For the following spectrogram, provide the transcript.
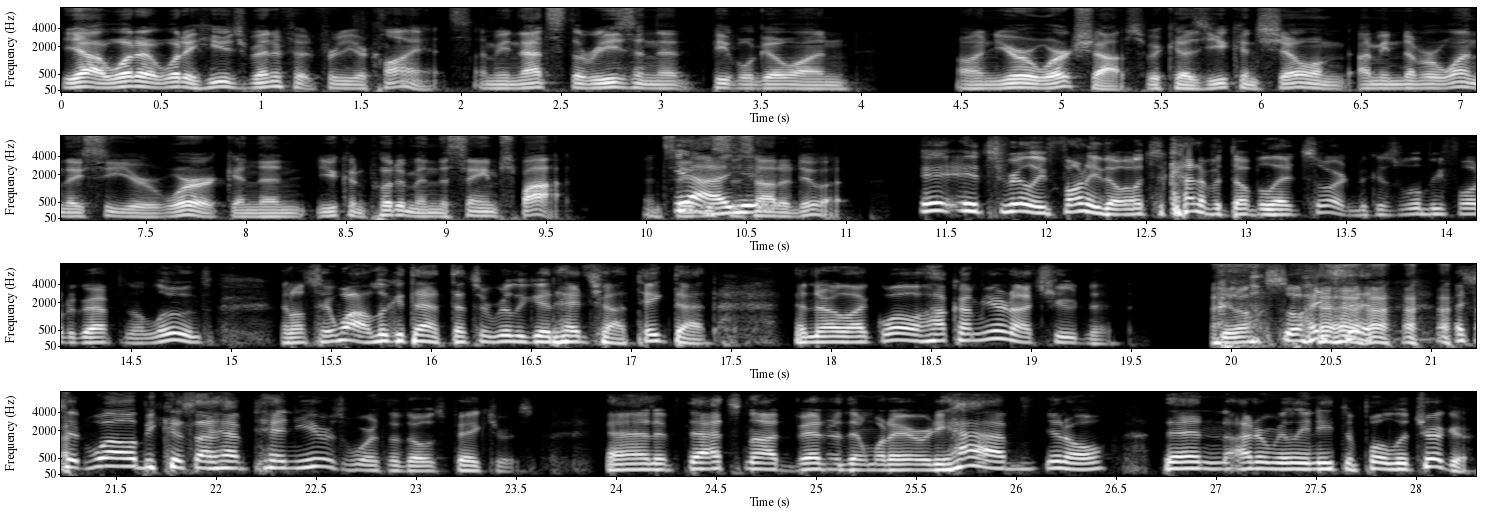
yeah. What a what a huge benefit for your clients. I mean, that's the reason that people go on on your workshops because you can show them. I mean, number one, they see your work, and then you can put them in the same spot and say, Yeah, "This is you- how to do it." It, it's really funny though. It's kind of a double-edged sword because we'll be photographing the loons, and I'll say, "Wow, look at that! That's a really good headshot. Take that." And they're like, "Well, how come you're not shooting it?" You know. So I said, "I said, well, because I have ten years worth of those pictures, and if that's not better than what I already have, you know, then I don't really need to pull the trigger."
